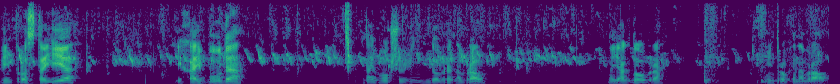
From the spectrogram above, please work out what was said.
Він просто є. І хай буде. Дай Бог, щоб він добре набрав. Ну як добре. Він трохи набрав.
